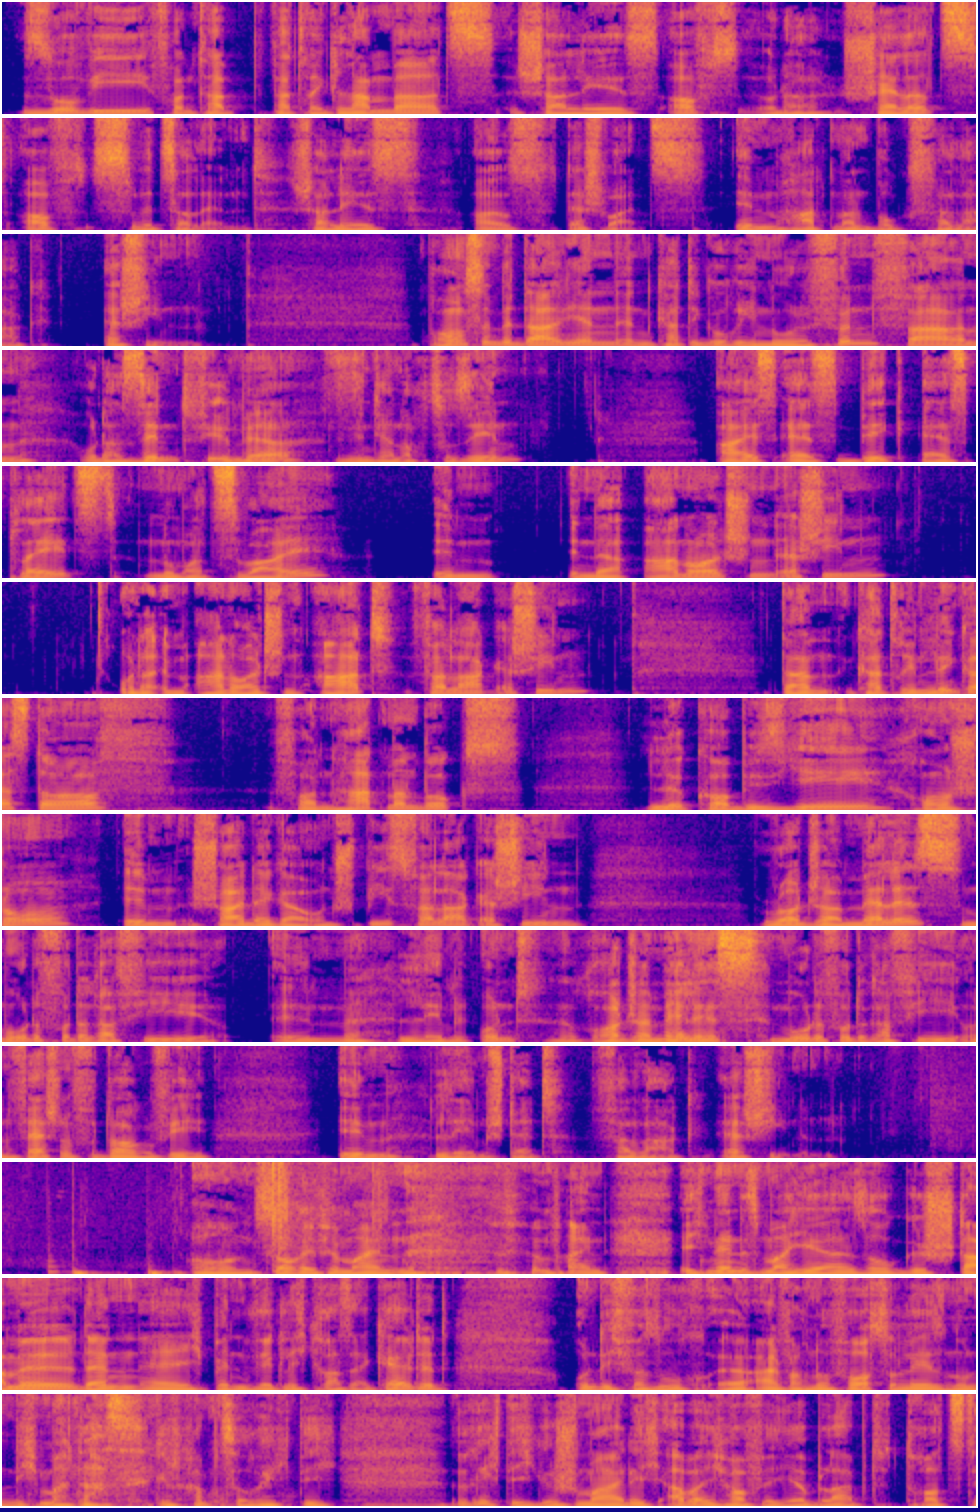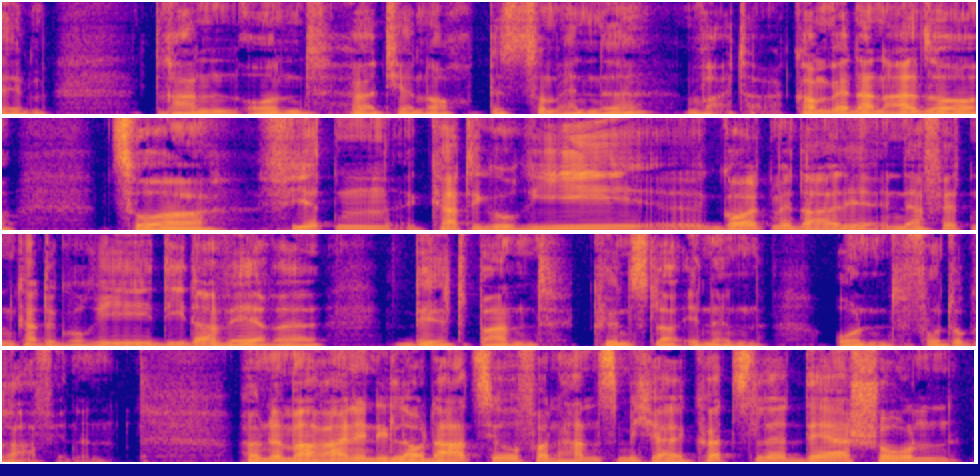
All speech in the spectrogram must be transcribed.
sowie von Patrick Lamberts Chalets of oder Chalets of Switzerland, Chalets aus der Schweiz, im Hartmann Books Verlag erschienen. Bronzemedaillen in Kategorie 05 waren oder sind vielmehr, sie sind ja noch zu sehen, Ice as Big as Plates Nummer 2 im, in der Arnoldschen erschienen oder im Arnoldschen Art Verlag erschienen. Dann Katrin Linkersdorf von Hartmann Books, Le Corbusier Ronchon im Scheidegger und Spieß Verlag erschienen. Roger Mellis Modefotografie im Lehm und Roger Mellis Modefotografie und Fashion Photography im Lehmstedt Verlag erschienen. Und sorry für mein, für mein, ich nenne es mal hier so Gestammel, denn äh, ich bin wirklich krass erkältet und ich versuche äh, einfach nur vorzulesen und nicht mal das klappt so richtig, richtig geschmeidig. Aber ich hoffe, ihr bleibt trotzdem dran und hört hier noch bis zum Ende weiter. Kommen wir dann also zur vierten Kategorie, äh, Goldmedaille in der vierten Kategorie, die da wäre Bildband, KünstlerInnen und FotografInnen. Hören wir mal rein in die Laudatio von Hans-Michael Kötzle, der schon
